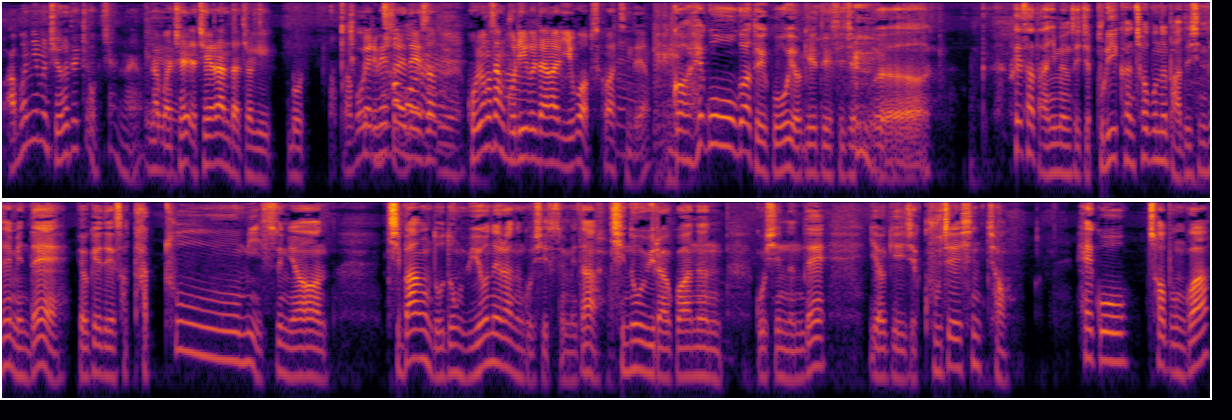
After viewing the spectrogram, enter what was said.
아버님은 죄가 될 게 없지 않나요? 그러니까 뭐 죄, 죄란다 저기 뭐 특별히 회사에 대해서 예. 고용상 불이익을 당할 이유가 없을 것 같은데요. 그러니까 해고가 되고 여기에 대해서 이제 어, 회사 다니면서 이제 불이익한 처분을 받으신 셈인데 여기에 대해서 다툼이 있으면 지방노동위원회라는 곳이 있습니다. 진호위라고 하는 곳이 있는데 여기 이제 구제 신청, 해고 처분과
